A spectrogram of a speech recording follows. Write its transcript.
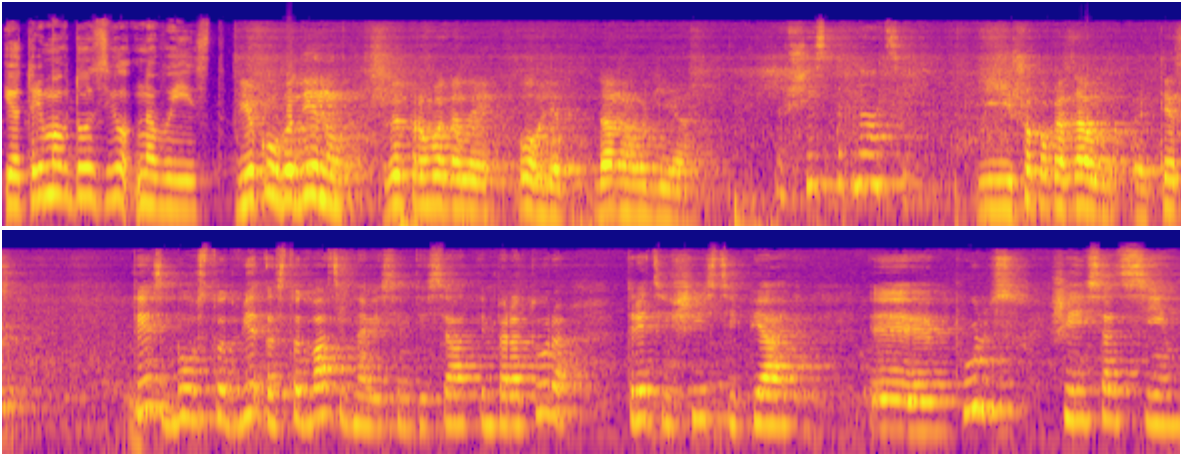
і отримав дозвіл на виїзд. В яку годину ви проводили огляд даного водія? В 6.15. І що показав е, тиск? Тиск був 120 на 80, температура 36,5, е, пульс 67.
